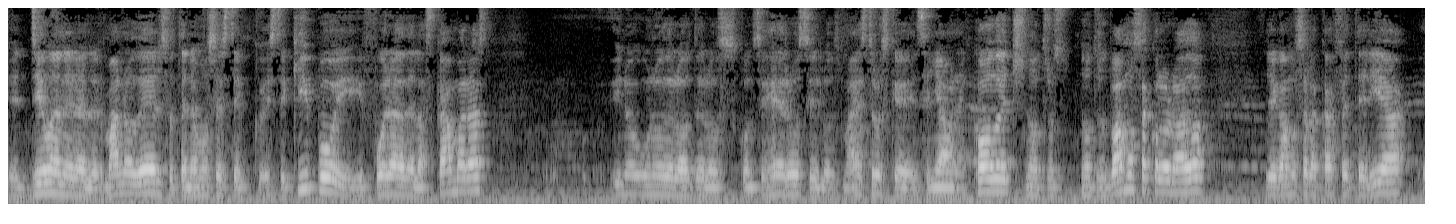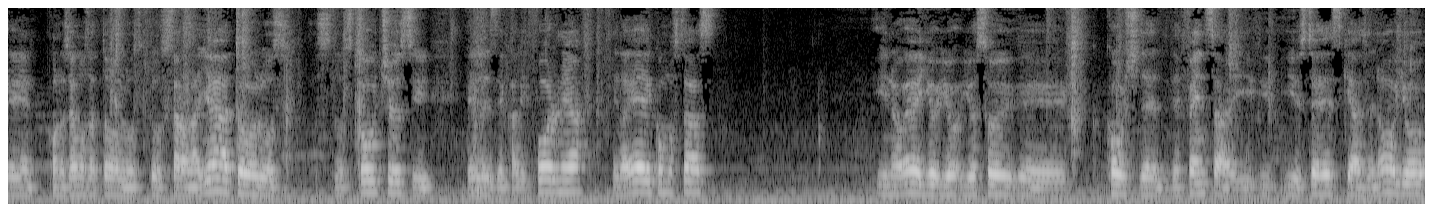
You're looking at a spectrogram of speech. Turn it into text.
Eh, Dylan era el hermano de él, so tenemos este, este equipo y, y fuera de las cámaras uno de los, de los consejeros y los maestros que enseñaban en college. Nosotros, nosotros vamos a Colorado, llegamos a la cafetería, eh, conocemos a todos los, que estaban allá, todos los, los, coaches y él es de California. Y la, hey, ¿cómo estás? Y no, hey, yo, yo, yo soy eh, coach de defensa y, ustedes qué hacen, no, yo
